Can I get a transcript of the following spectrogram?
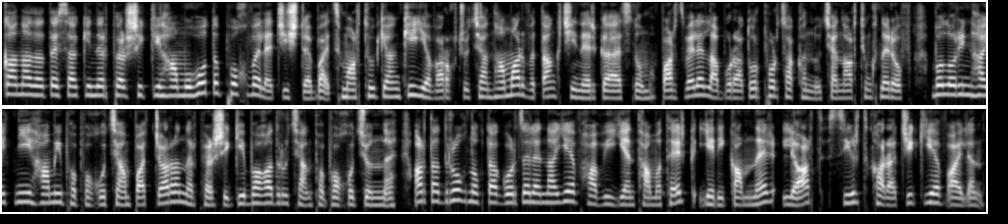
Կանադա տեսակի նրբերշիկի համուհոտը փոխվել է ճիշտ է, բայց մարդու կյանքի եւ առողջության համար վտանգ չի ներկայացնում։ Պարզվել է լաբորատոր փորձակնության արդյունքներով։ Բոլորին հայտնի համի փոփոխության պատճառը նրբերշիկի բաղադրության փոփոխությունն է։ Արտադրողն օգտագործել է նաեւ հավի ենթամթերք, երիկամներ, լյարդ, սիրտ, քարաճիկ եւ այլն,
